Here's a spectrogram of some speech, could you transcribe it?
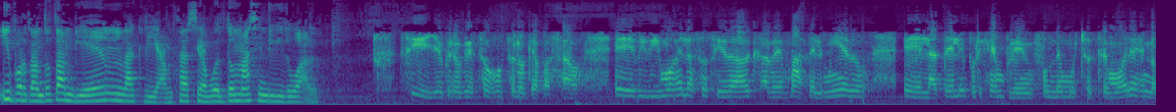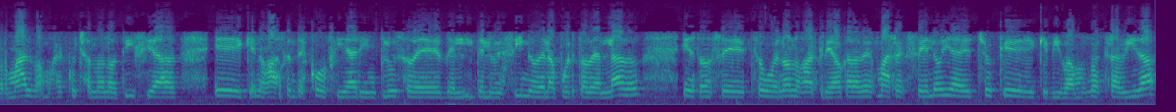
y por tanto también la crianza se ha vuelto más individual. Sí, yo creo que esto es justo lo que ha pasado. Eh, vivimos en la sociedad cada vez más del miedo. Eh, la tele, por ejemplo, infunde muchos temores, es normal, vamos escuchando noticias eh, que nos hacen desconfiar incluso de, del, del vecino de la puerta de al lado. Y entonces esto, bueno, nos ha creado cada vez más recelo y ha hecho que, que vivamos nuestra vida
